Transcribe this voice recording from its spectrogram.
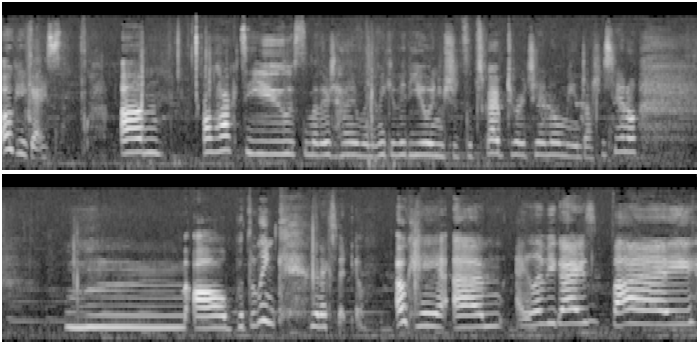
Okay, guys. Um, I'll talk to you some other time when I make a video, and you should subscribe to our channel, me and Josh's channel. Mm, I'll put the link in the next video. Okay, um, I love you guys. Bye.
